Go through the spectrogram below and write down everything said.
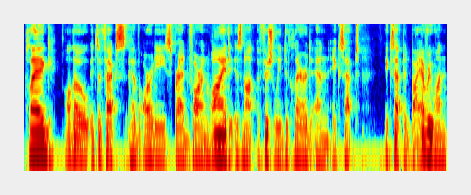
Plague, although its effects have already spread far and wide, is not officially declared and accept, accepted by everyone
